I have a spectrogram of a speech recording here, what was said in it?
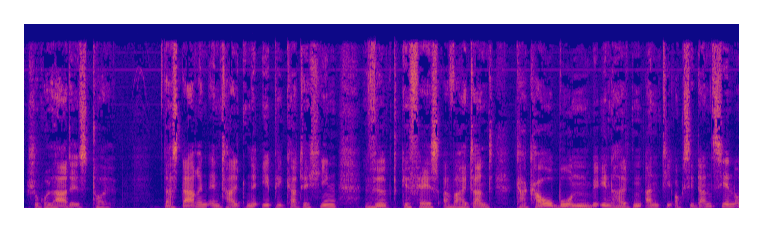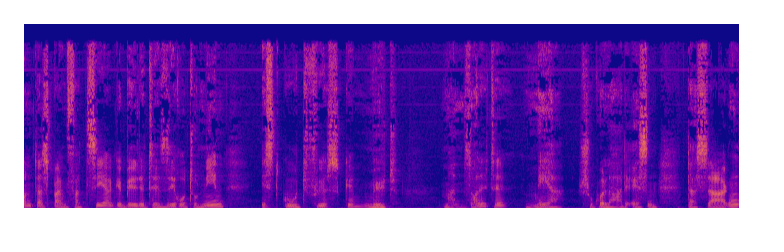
Schokolade ist toll. Das darin enthaltene Epikatechin wirkt gefäßerweiternd, Kakaobohnen beinhalten Antioxidantien und das beim Verzehr gebildete Serotonin ist gut fürs Gemüt. Man sollte mehr Schokolade essen. Das sagen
